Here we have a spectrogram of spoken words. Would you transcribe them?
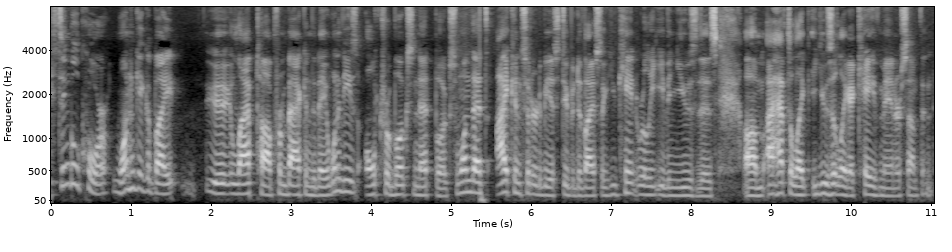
single core, one gigabyte uh, laptop from back in the day, one of these Ultrabooks netbooks, one that I consider to be a stupid device. Like you can't really even use this. Um, I have to like use it like a caveman or something.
